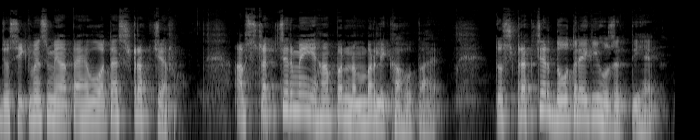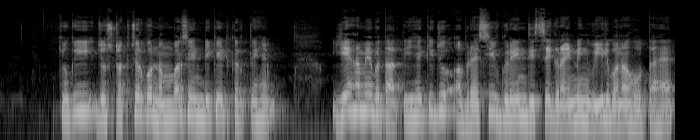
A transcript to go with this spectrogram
जो सीक्वेंस में आता है, वो आता है स्ट्रक्चर अब स्ट्रक्चर में यहाँ पर नंबर लिखा होता है। तो स्ट्रक्चर दो तरह की हो सकती है, क्योंकि जो स्ट्रक्चर को नंबर से इंडिकेट करते हैं, ये हमें बताती है कि जो अब्रेसिव ग्रेन जिससे ग्राइंडिंग व्हील बना होता है,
